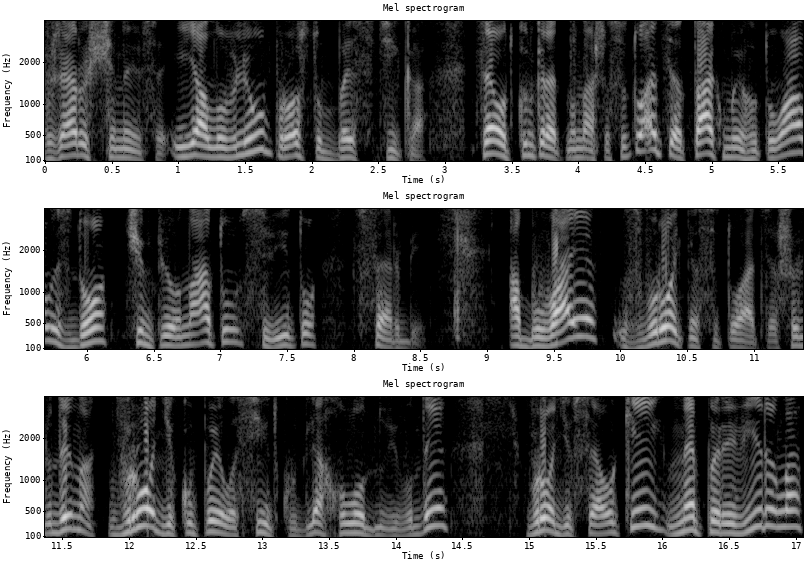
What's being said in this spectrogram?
вже розчинився. І я ловлю просто без стіка. Це от конкретно наша ситуація. Так ми готувались до чемпіонату світу в Сербії. А буває зворотня ситуація, що людина вроді купила сітку для холодної води, вроді все окей, не перевірила,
